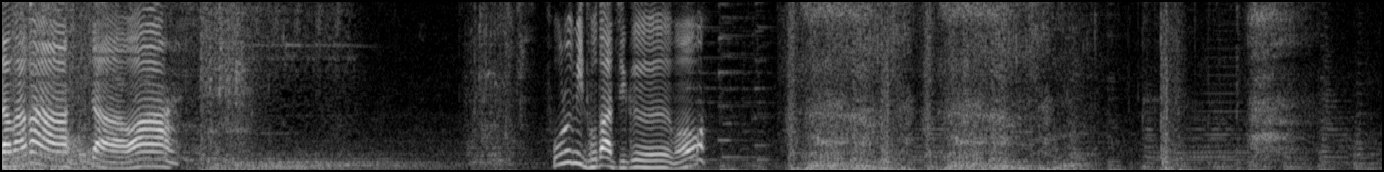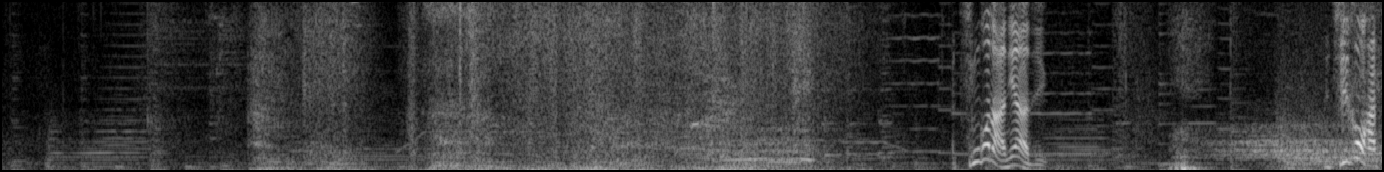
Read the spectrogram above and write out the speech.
대단하다 진짜 와 씨. 소름이 돋아 지금 어? 진 건 아니야 아직 질 것 같아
